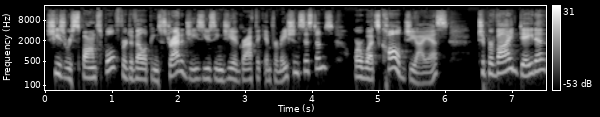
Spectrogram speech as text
She's responsible for developing strategies using geographic information systems, or what's called GIS, to provide data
